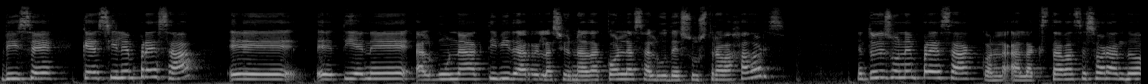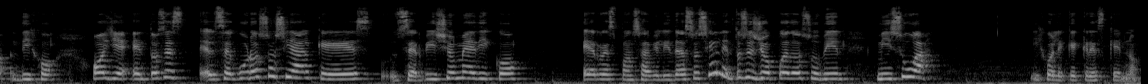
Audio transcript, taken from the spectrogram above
dice que si la empresa eh, eh, tiene alguna actividad relacionada con la salud de sus trabajadores. Entonces una empresa con la, a la que estaba asesorando dijo, oye, entonces el seguro social, que es servicio médico, es responsabilidad social, entonces yo puedo subir mi SUA. Híjole, ¿qué crees que no?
